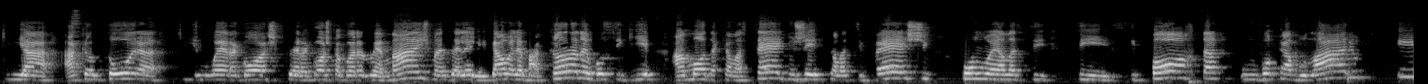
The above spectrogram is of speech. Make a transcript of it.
Que a, a cantora que não era gospel, era gospel, agora não é mais, mas ela é legal, ela é bacana, eu vou seguir a moda que ela segue, o jeito que ela se veste, como ela se, se, se porta, o vocabulário. E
